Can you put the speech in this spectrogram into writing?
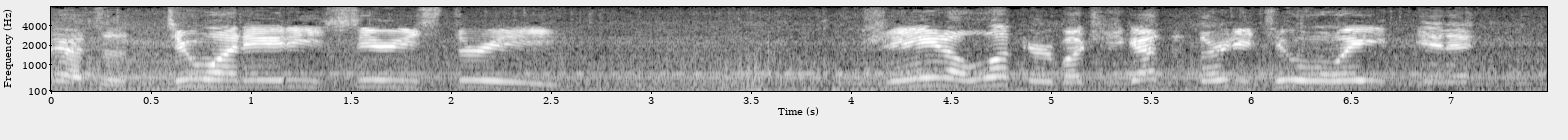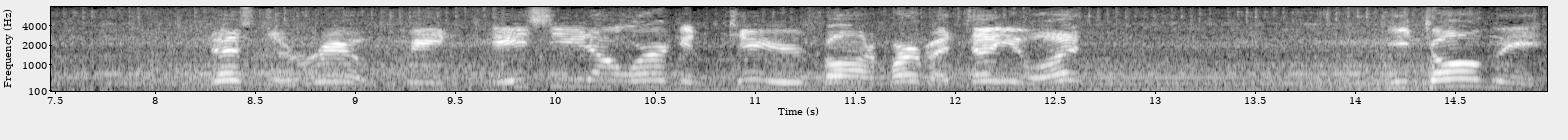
Yeah, it's a 2180 Series 3. She ain't a looker, but she's got the 3208 in it. Just a real, I mean, AC don't work, and interior's falling apart, but I tell you what, he told me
